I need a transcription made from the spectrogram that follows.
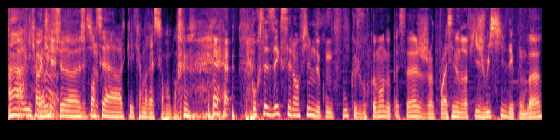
Ah oui, bah ok. oui, je, je sûr. pensais à quelqu'un de récent. Pour ces excellents films de kung-fu que je vous recommande au passage, pour la scénographie jouissive des combats,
